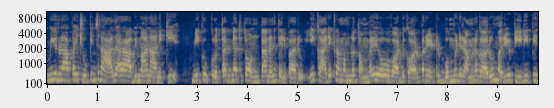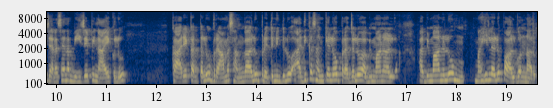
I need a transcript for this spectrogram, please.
మీరు నాపై చూపించిన ఆధార అభిమానానికి మీకు కృతజ్ఞతతో ఉంటానని తెలిపారు. ఈ కార్యక్రమంలో తొంభైవ వార్డు కార్పొరేటర్ బొమ్మిడి రమణ గారు మరియు టీడీపీ జనసేన బీజేపీ నాయకులు కార్యకర్తలు గ్రామ సంఘాలు ప్రతినిధులు అధిక సంఖ్యలో ప్రజలు అభిమానాలు అభిమానులు మహిళలు పాల్గొన్నారు.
